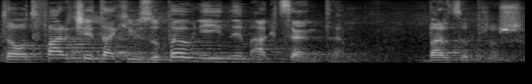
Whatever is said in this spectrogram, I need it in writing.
to otwarcie takim zupełnie innym akcentem. Bardzo proszę.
